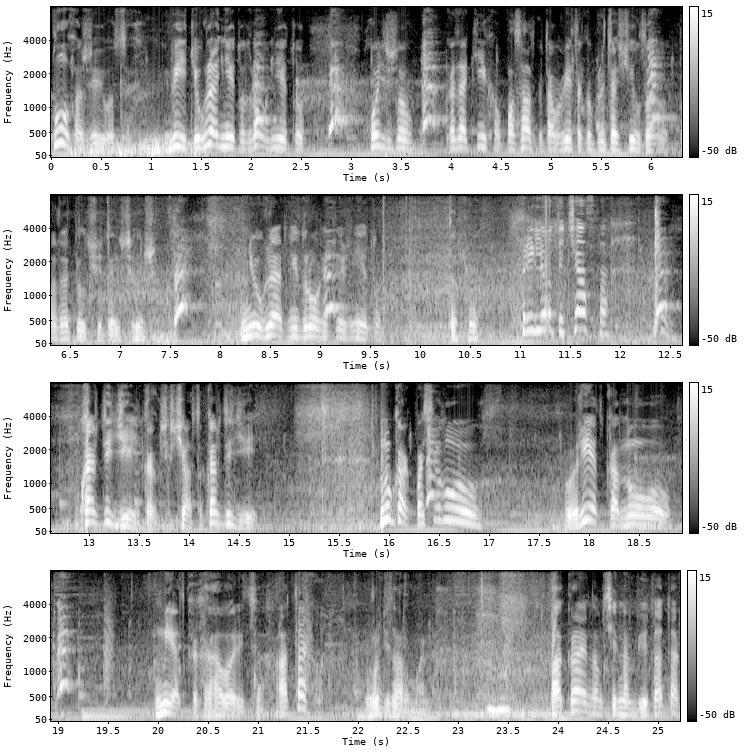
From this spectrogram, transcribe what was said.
плохо живется. Видите, угля нету, дров нету. Ходишь, когда тихо, в посадку, там ветер такой притащил, там потопил что-то и все. Ни угля, ни дров, ничего же нету. Так что Прильоти часто? каждый день, как часто, каждый день. Ну как, по селу редко, но метко, как говорится. А так вроде нормально. По окраинам сильно бьют, а так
